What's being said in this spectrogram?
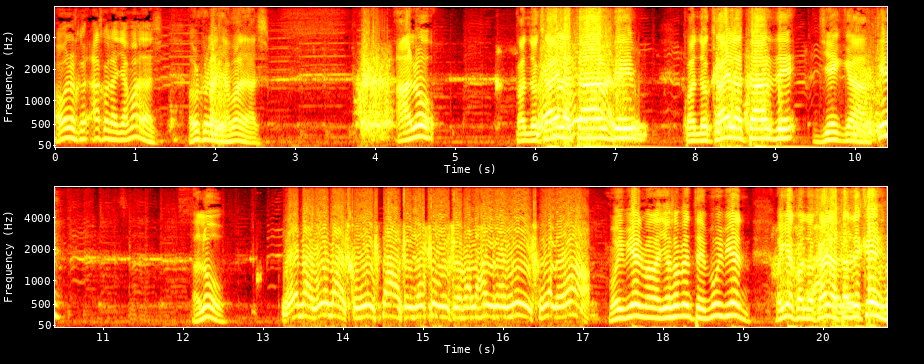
Vámonos con, ah, con las llamadas. Vámonos con las llamadas. Aló. Cuando cae la tarde, cuando cae la tarde, llega. ¿Qué? Aló. Buenas, buenas, ¿cómo está, señor profesional Jairo Luis? ¿Cómo le va? Muy bien, maravillosamente, muy bien. Oiga, cuando cae la tarde, ¿qué?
